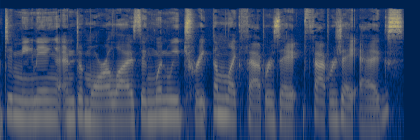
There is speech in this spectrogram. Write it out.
demeaning and demoralizing when we treat them like Fabergé Fabergé eggs.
